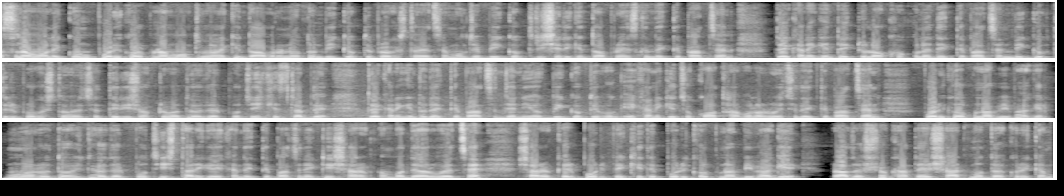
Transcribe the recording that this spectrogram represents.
আসসালামু আলাইকুম। পরিকল্পনা মন্ত্রণালয় কিন্তু আবার নতুন বিজ্ঞপ্তি প্রকাশিত হয়েছে। মূল যে বিজ্ঞপ্তি সেটি কিন্তু আপনারা স্ক্রিন দেখতে পাচ্ছেন। তো এখানে কিন্তু একটু লক্ষ্য করলে দেখতে পাচ্ছেন, বিজ্ঞপ্তিটি প্রকাশিত হয়েছে তিরিশ অক্টোবর দু হাজার পঁচিশ খ্রিস্টাব্দে। তো এখানে কিন্তু দেখতে পাচ্ছেন যে নিয়োগ বিজ্ঞপ্তি এবং এখানে কিছু কথা বলা রয়েছে দেখতে পাচ্ছেন। পরিকল্পনা বিভাগের পনেরো দশ দুই হাজার পঁচিশ তারিখে এখানে দেখতে পাচ্ছেন একটি স্মারক নম্বর দেওয়া রয়েছে। স্মারকের পরিপ্রেক্ষিতে পরিকল্পনা বিভাগে রাজস্ব খাতের ষাট মুদ্রাকরিকাম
